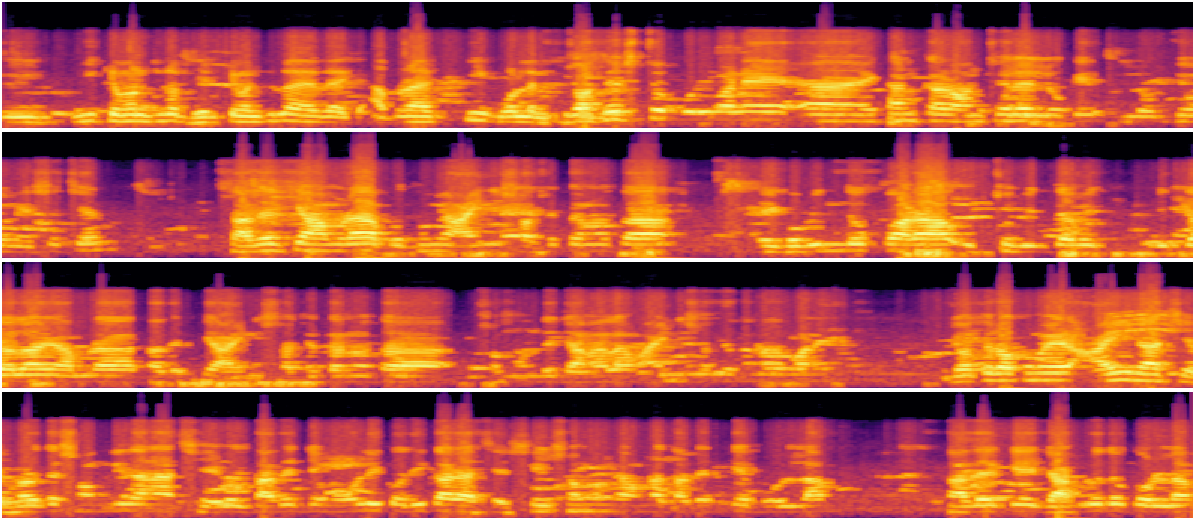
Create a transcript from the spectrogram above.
কি কেমন ছিল, ভিড় কেমন ছিল আপনারা কি বললেন? যথেষ্ট পরিমাণে এখানকার অঞ্চলের লোকে, লোকজন এসেছেন। তাদেরকে আমরা প্রথমে আইনি সচেতনতা, এই গোবিন্দপাড়া উচ্চ বিদ্যা বিদ্যালয়ে আমরা তাদেরকে আইনি সচেতনতা সম্বন্ধে জানালাম। আইনি সচেতনতা মানে যত রকমের আইন আছে, ভারতের সংবিধান আছে এবং তাদের যে মৌলিক অধিকার আছে, সেই সম্বন্ধে আমরা তাদেরকে বললাম। তাদেরকে জাগ্রত করলাম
